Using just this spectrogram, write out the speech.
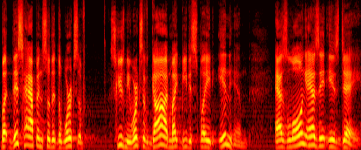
but this happened so that the works of excuse me, works of God might be displayed in him. As long as it is day,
